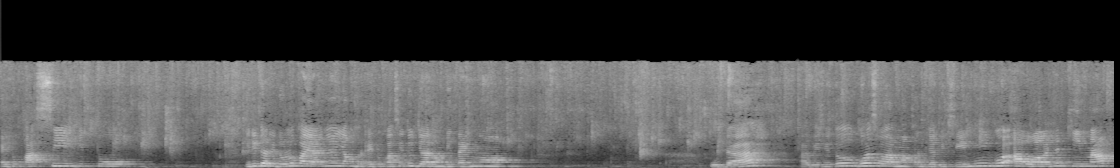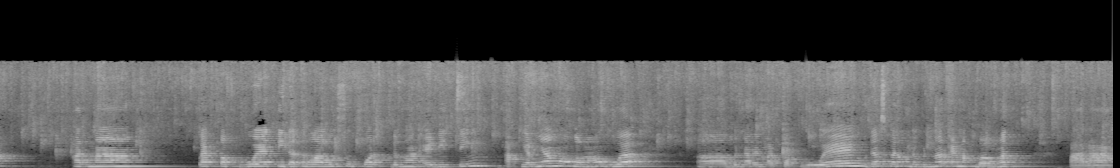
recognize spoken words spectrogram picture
edukasi gitu. Jadi dari dulu kayaknya yang beredukasi itu jarang ditengok. Udah habis itu gue selama kerja di sini gue awalnya kinap karena laptop gue tidak terlalu support dengan editing akhirnya mau nggak mau gue uh, benerin laptop gue. Udah sekarang udah bener enak banget. Parah.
